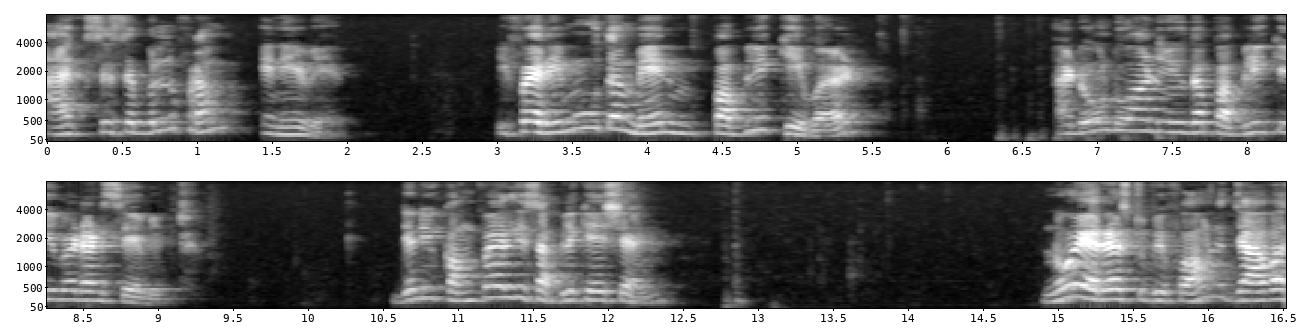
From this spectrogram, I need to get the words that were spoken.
accessible from anywhere. If I remove the main public keyword, I don't want to use the public keyword and save it. Then you compile this application. No errors to be found. Java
